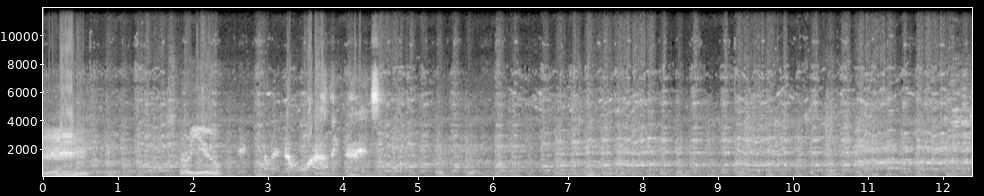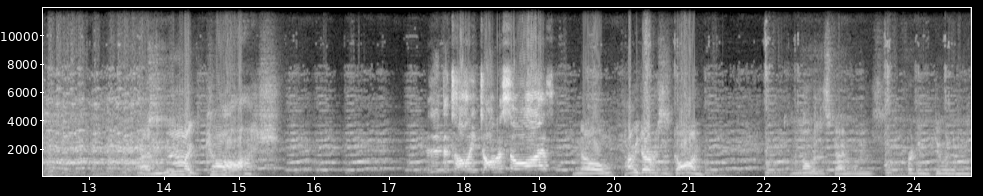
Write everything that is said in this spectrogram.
Mmm. Screw you. If coming into water, I think there is. Oh my gosh. Is it the Tommy Jarvis still alive? No, Tommy Jarvis is gone. I don't know what this guy was freaking doing to me.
